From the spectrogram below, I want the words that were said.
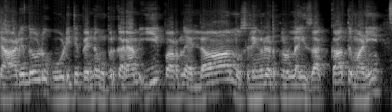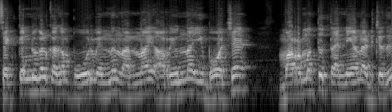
ചാടിയതോട് കൂടിയിട്ട് പിന്നെ മൂപ്പർക്ക് അറിയാം ഈ പറഞ്ഞ എല്ലാ മുസ്ലിങ്ങളുടെ അടുത്തുള്ള ഈ ജക്കാത്ത് മണി സെക്കൻഡുകൾക്കകം പോരും എന്ന് നന്നായി അറിയുന്ന ഈ ബോച്ചെ മർമ്മത്ത് തന്നെയാണ് അടിച്ചത്.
